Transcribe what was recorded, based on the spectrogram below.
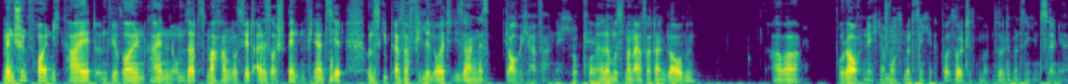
Menschenfreundlichkeit und wir wollen keinen Umsatz machen, es wird alles aus Spenden finanziert und es gibt einfach viele Leute, die sagen, das glaube ich einfach nicht. Okay. Also da muss man einfach dann glauben, aber oder auch nicht, da muss man es nicht, sollte, sollte man es nicht installieren.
